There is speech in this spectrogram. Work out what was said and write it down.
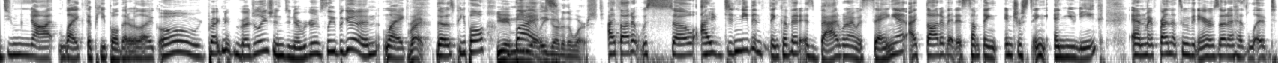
do not like the people that are like, oh, you're pregnant, congratulations, you're never going to sleep again. Like Right. those people. You immediately But go to the worst. I thought it was so, I didn't even think of it as bad when I was saying it. I thought of it as something interesting and unique. And my friend that's moving to Arizona has lived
